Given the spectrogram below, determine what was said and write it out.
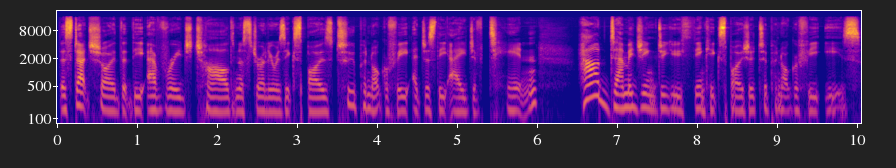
The stats showed that the average child in Australia is exposed to pornography at just the age of 10. How damaging do you think exposure to pornography is?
